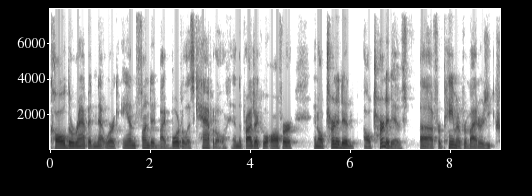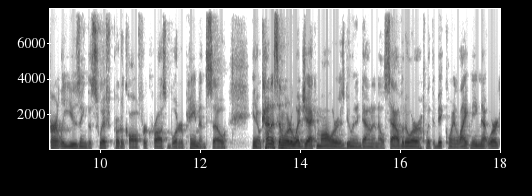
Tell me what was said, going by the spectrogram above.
called the Rapid Network and funded by Borderless Capital. And the project will offer an alternative alternative uh, for payment providers currently using the SWIFT protocol for cross-border payments. So, you know, kind of similar to what Jack Mallers is doing down in El Salvador with the Bitcoin Lightning Network.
